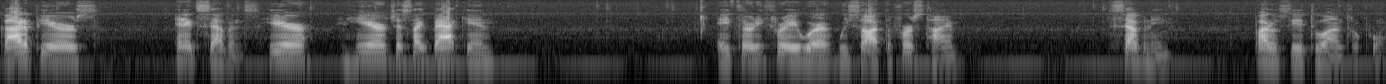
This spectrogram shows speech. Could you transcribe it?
God appears and it's sevens. Here, and here, just like back in 833 where we saw it the first time, 70 parousia tu anthropo.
